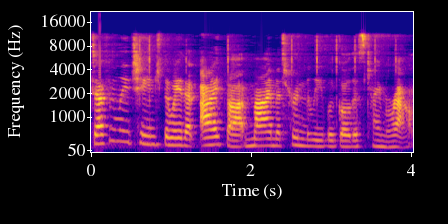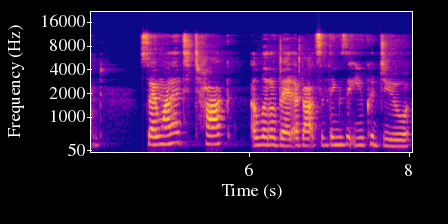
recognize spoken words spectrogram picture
definitely changed the way that I thought my maternity leave would go this time around. So I wanted to talk a little bit about some things that you could do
